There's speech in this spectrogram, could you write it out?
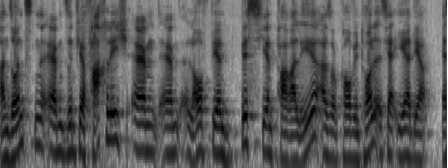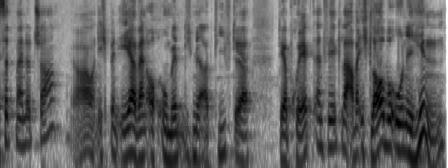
Ansonsten ähm, sind wir fachlich, ähm, ähm, laufen wir ein bisschen parallel. Also Corvin Tolle ist ja eher der Asset Manager ja, und ich bin eher, wenn auch im Moment nicht mehr aktiv, der, der Projektentwickler. Aber ich glaube ohnehin,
